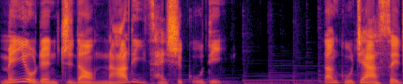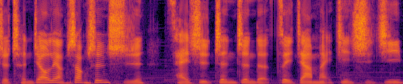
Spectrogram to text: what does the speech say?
没有人知道哪里才是谷底。当股价随着成交量上升时，才是真正的最佳买进时机。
